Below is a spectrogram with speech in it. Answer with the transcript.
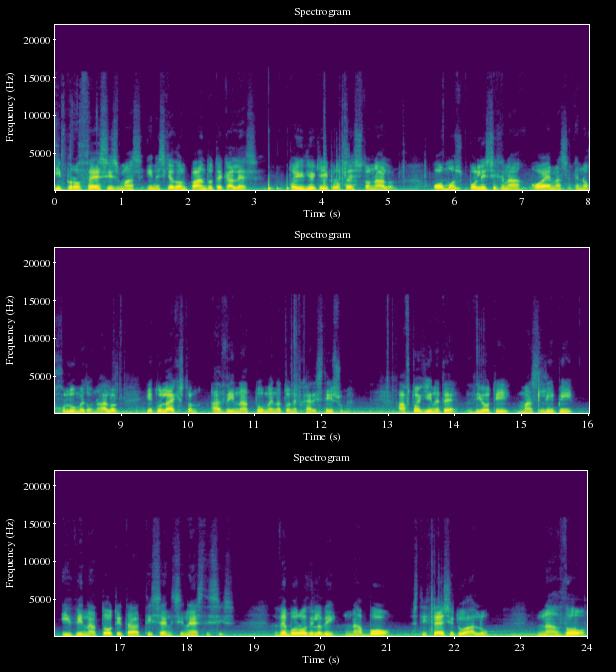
οι προθέσεις μας είναι σχεδόν πάντοτε καλές. Το ίδιο και οι προθέσεις των άλλων. Όμως πολύ συχνά ο ένας ενοχλούμε τον άλλον ή τουλάχιστον αδυνατούμε να τον ευχαριστήσουμε. Αυτό γίνεται διότι μας λείπει η δυνατότητα της ενσυναίσθησης. Δεν μπορώ δηλαδή να μπω στη θέση του άλλου, να δω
